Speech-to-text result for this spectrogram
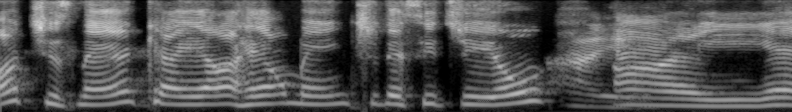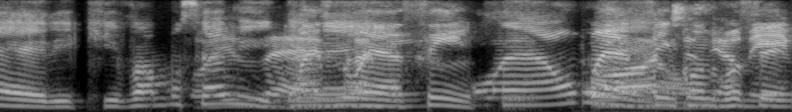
Otis, né? Que aí ela realmente decidiu. Ai, Ai, Eric, vamos ser Pois amiga, é. Mas né? não é assim? Well, Não é assim quando você-.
